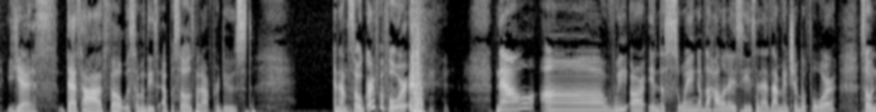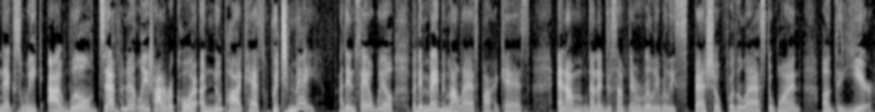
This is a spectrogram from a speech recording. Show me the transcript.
yes, that's how I felt with some of these episodes that I've produced. And I'm so grateful for it. now, uh, we are in the swing of the holiday season, as I mentioned before. So, next week, I will definitely try to record a new podcast, which may I didn't say it will, but it may be my last podcast. And I'm going to do something really, really special for the last one of the year.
